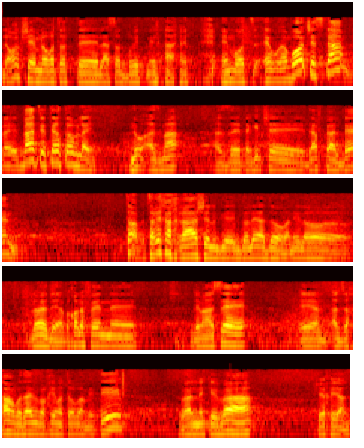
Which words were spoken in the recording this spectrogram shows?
לא רק שהן לא רוצות uh, לעשות ברית מילה, הן אומרות שסתם בת יותר טוב להן. נו, אז מה? אז uh, תגיד שדווקא על בן? טוב, צריך הכרעה של גדולי הדור, אני לא, לא יודע. בכל אופן, uh, למעשה, uh, על, על זכר ודאי מברכים הטוב והמיטיב, ועל נקבה שהחיינו.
